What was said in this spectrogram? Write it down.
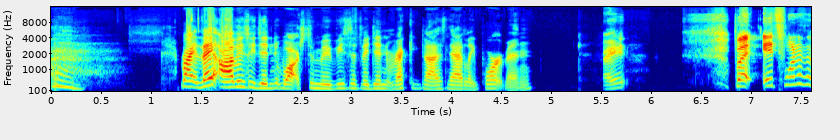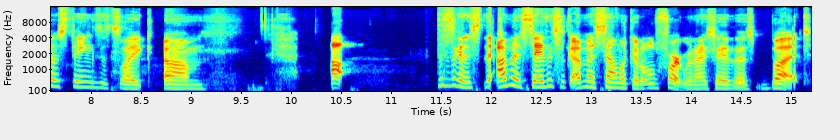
right, they obviously didn't watch the movies if they didn't recognize Natalie Portman. right? But it's one of those things. It's like, um, uh, this is gonna. s- I'm gonna say this. I'm gonna sound like an old fart when I say this, but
